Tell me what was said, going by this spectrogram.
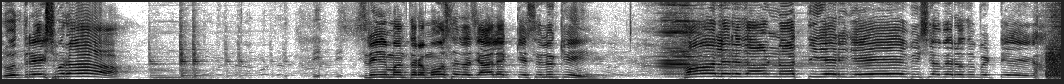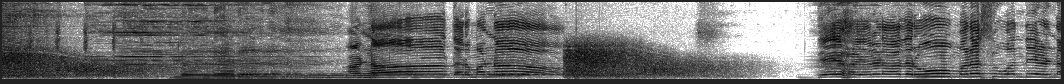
ರುದ್ರೇಶ್ವರ! ಶ್ರೀಮಂತರ ಮೋಸದ ಜಾಲಕ್ಕೆ ಸಿಲುಕಿ ಹಾಲೆರೆದ ಅಣ್ಣ ಅತ್ತಿಯರಿಗೆ ವಿಷ ಬೆರೆದು ಬಿಟ್ಟೆ. ಅಣ್ಣ ಧರ್ಮಣ್ಣ! ದೇಹ ಎರಡಾದರೂ ಮನಸ್ಸು ಒಂದೇ ಅಣ್ಣ.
